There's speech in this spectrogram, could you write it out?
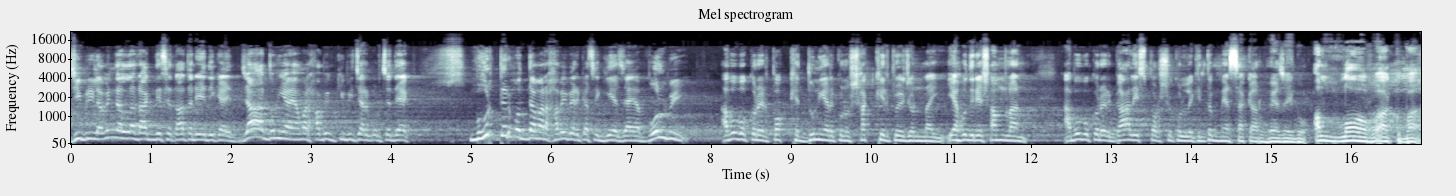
জিবরিল আমিন আল্লাহ ডাক দিয়েছে, তাড়াতাড়ি এদিকে যা দুনিয়ায়, আমার হাবিব কি বিচার করছে দেখ। মুহূর্তের মধ্যে আমার হাবিবের কাছে গিয়ে যায়, বলবি, আবু বকরের পক্ষে দুনিয়ার কোনো সাক্ষীর প্রয়োজন নাই। ইয়াহুদিরে সামলান। আবু বকরের গাল স্পর্শ করলে কিন্তু মেসাকার হয়ে যাইব। আল্লাহ আকবার।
